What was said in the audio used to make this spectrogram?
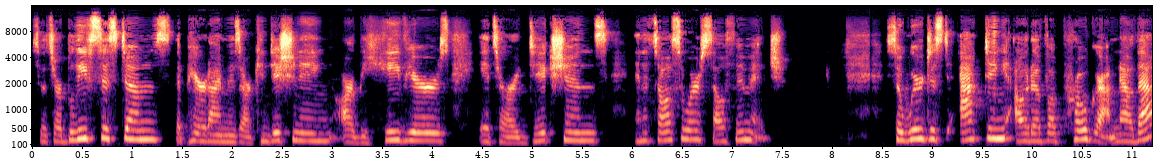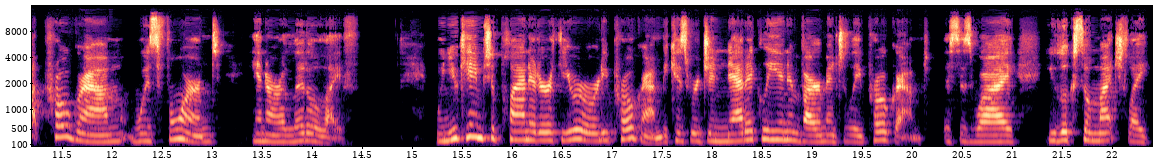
So it's our belief systems. The paradigm is our conditioning, our behaviors, it's our addictions, and it's also our self image. So we're just acting out of a program. Now, that program was formed in our little life. When you came to planet Earth, you were already programmed because we're genetically and environmentally programmed. This is why you look so much like,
